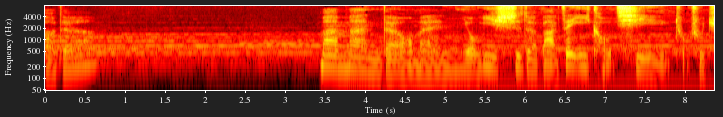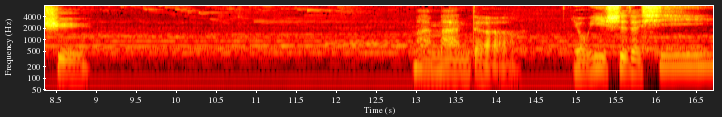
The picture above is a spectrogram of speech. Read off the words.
好的，慢慢的，我们有意识的把这一口气吐出去，慢慢的有意识的吸，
